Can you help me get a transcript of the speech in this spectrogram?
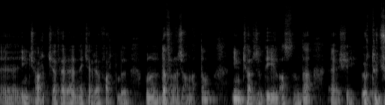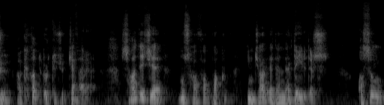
e, inkar, kefere, nekere farklı. Bunu defalarca anlattım. İnkarcı değil aslında e, şey örtücü, hakikat örtücü, kefere. Sadece mushafa bakıp inkar edenler değildir. Asıl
